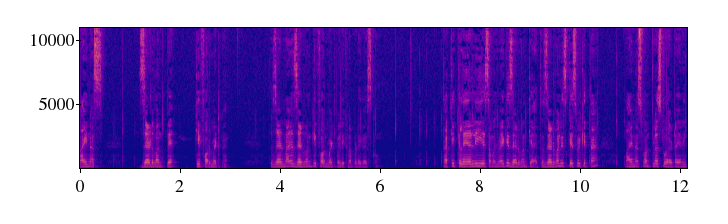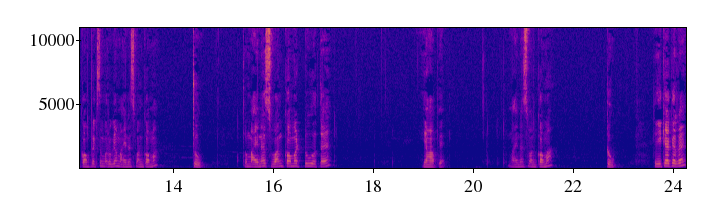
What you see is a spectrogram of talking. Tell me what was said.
minus z one पे की फॉर्मेट में तो जेड माइनस जेड वन की फॉर्मेट में लिखना पड़ेगा इसको ताकि क्लियरली ये समझ में आए कि जेड वन क्या है तो जेड वन इस केस में कितना है minus one plus two iota यानी कॉम्प्लेक्स नंबर हो गया माइनस वन कॉमा टू तो माइनस वन कॉमा टू होता है यहाँ पे माइनस वन कॉमा टू तो ये क्या कर रहा है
